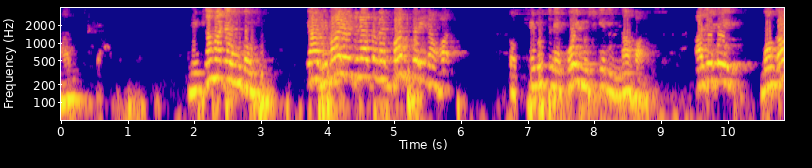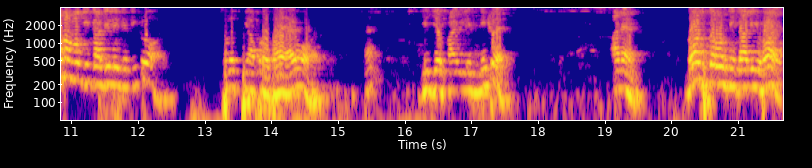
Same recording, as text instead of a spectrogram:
લાવી એટલા માટે હું કહું છું કે આ વીમા યોજના તમે બંધ કરી ન હોત, તો ખેડૂતને કોઈ મુશ્કેલી ન હોત. આજે કોઈ મોંઘામાં મોંઘી ગાડી લઈને નીકળ્યો હોય સુરતથી આપણો ભાઈ આવ્યો હોય, હે? જીજે ફાઈવ લઈને નીકળે, અને દોઢ કરોડની ગાડી હોય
